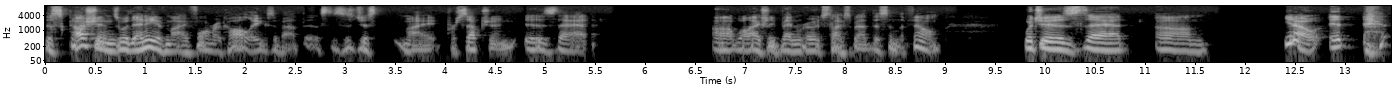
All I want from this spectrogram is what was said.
discussions with any of my former colleagues about this. This is just my perception is that uh, well, actually, Ben Rhodes talks about this in the film, which is that um, you know it.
